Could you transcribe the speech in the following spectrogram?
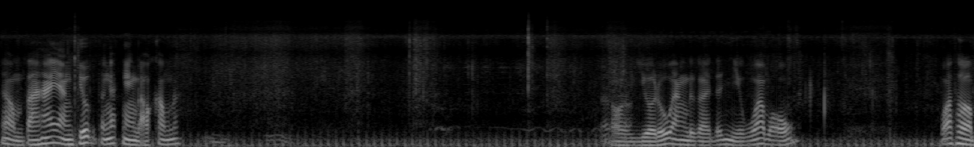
Thấy không? ta hái ăn trước ta ngắt ngang đọt không đó. Rồi vừa đủ ăn được rồi đến nhiều quá bổ. Quá thơm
